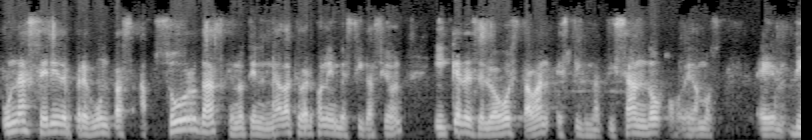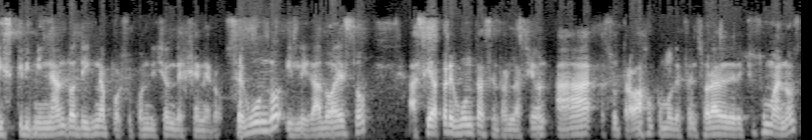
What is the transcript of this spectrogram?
Una serie de preguntas absurdas que no tienen nada que ver con la investigación y que desde luego estaban estigmatizando o digamos eh, discriminando a Digna por su condición de género. Segundo, y ligado a eso, hacía preguntas en relación a su trabajo como defensora de derechos humanos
